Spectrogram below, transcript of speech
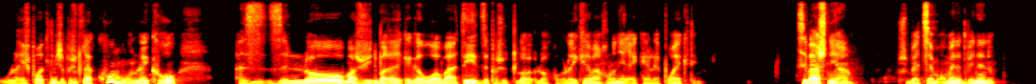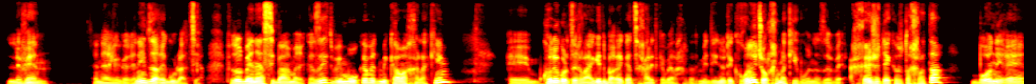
אולי יש פרויקטים שפשוט לא יקומו, הם לא יקרו. אז זה לא משהו שיתברר כגרוע בעתיד, זה פשוט לא, לא, לא יקרה ואנחנו לא נראה כאלה פרויקטים. הסיבה השנייה, שבעצם עומדת בינינו לבין אנרגיה גרעינית, זה הרגולציה. וזאת בעיניי הסיבה המרכזית, והיא מורכבת מכמה חלקים. אה, קודם כל צריך להגיד, ברקע צריכה להתקבל החלטת מדיניות עקרונית שהולכים לכיוון הזה, ואחרי שתהיה כזאת החלטה, בואו נראה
